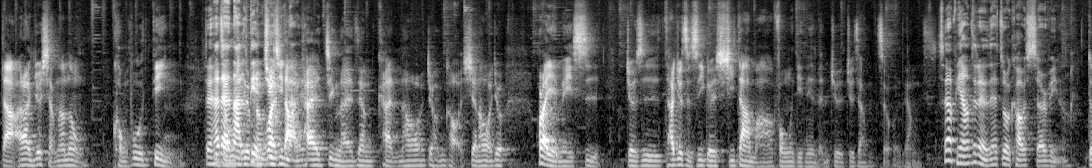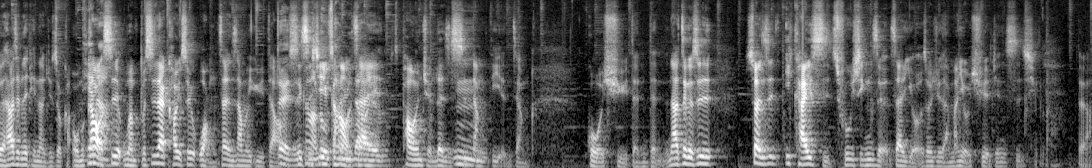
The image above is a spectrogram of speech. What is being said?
大，然后你就想到那种恐怖电影，对，他在拿个电锯打开进来这样看，然后就很好笑，然后我就后来也没事。就是他，就只是一个吸大麻、疯疯癫癫的人，就就这样走了，这样子。所以他平常真的有在做 couch surfing 啊？对，他真的平常就做 couch。我们刚好是我们不是在 couch surfing 网站上面遇到，对，是直接刚好在泡温泉认识当地人，这样过去等等。那这个是算是一开始初心者在有的时候觉得还蛮有趣的一件事情了，对啊。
